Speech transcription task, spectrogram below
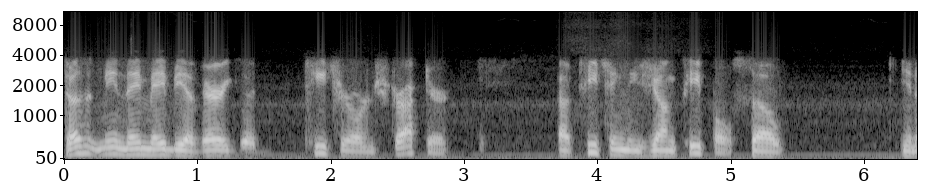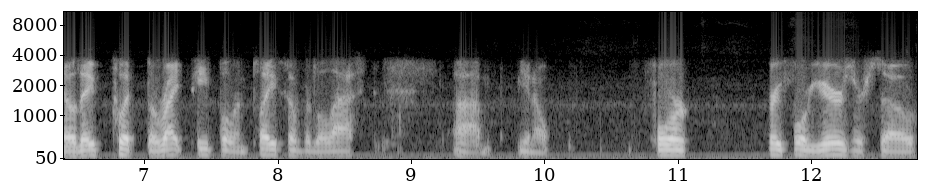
doesn't mean they may be a very good teacher or instructor of teaching these young people. So, you know, they've put the right people in place over the last, um, you know, four, three, four years or so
